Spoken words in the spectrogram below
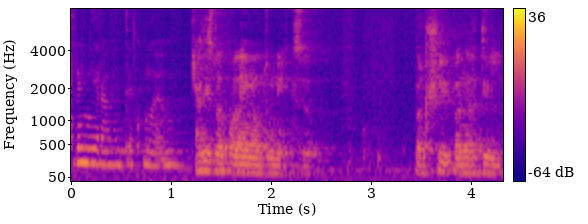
treniram in tekmujem. Ali si to pa ena od unih, ki so prišli pa naredili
